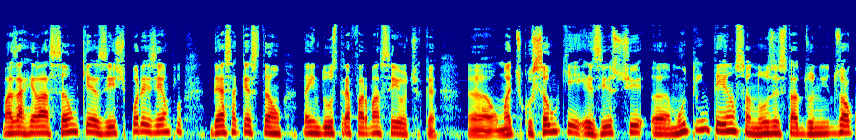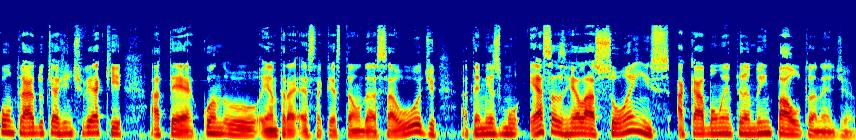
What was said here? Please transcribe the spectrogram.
mas a relação que existe, por exemplo, dessa questão da indústria farmacêutica. Uh, uma discussão que existe uh, muito intensa nos Estados Unidos, ao contrário do que a gente vê aqui. Até quando entra essa questão da saúde, até mesmo essas relações acabam entrando em pauta, né, Diego?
